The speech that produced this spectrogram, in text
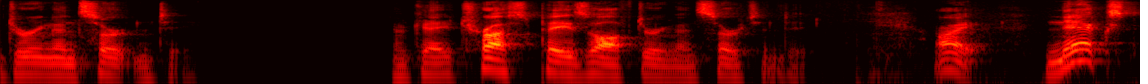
during uncertainty. Okay? Trust pays off during uncertainty. All right. Next,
